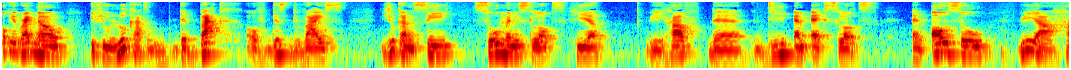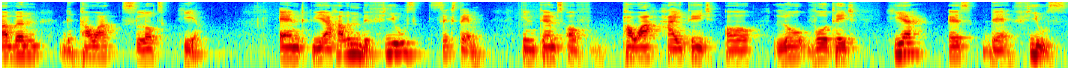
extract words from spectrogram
Okay right now if you look at the back of this device you can see so many slots here. We have the DMX slots and also we are having the power slot here. And we are having the fuse system in terms of power high voltage or low voltage here is the fuse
